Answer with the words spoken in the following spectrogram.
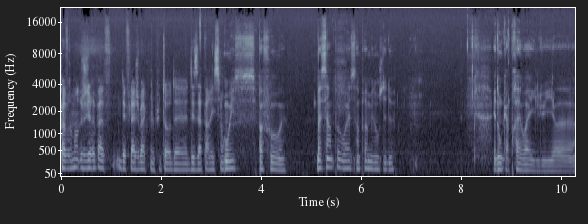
pas vraiment. Je dirais pas des flashbacks, mais plutôt des, apparitions. Oui, c'est pas faux. Ouais. Bah, c'est un peu, ouais, c'est un peu un mélange des deux. Et donc après, ouais, il lui, euh,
